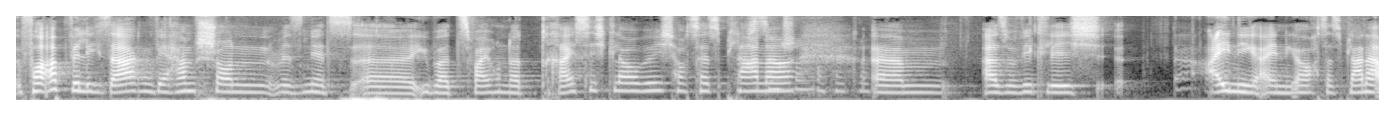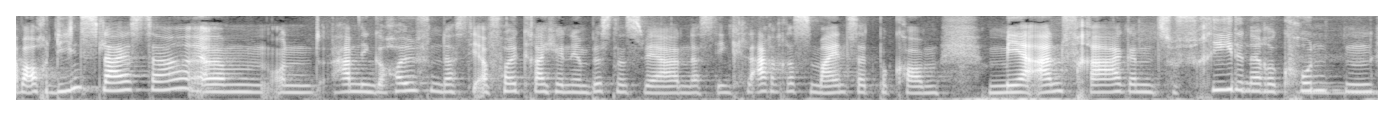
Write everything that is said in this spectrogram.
vorab will ich sagen, wir haben schon, wir sind jetzt äh, über 230, glaube ich, Hochzeitsplaner. Okay. Ähm, also wirklich einige, einige Hochzeitsplaner, aber auch Dienstleister Ja. ähm, und haben denen geholfen, dass die erfolgreicher in ihrem Business werden, dass die ein klareres Mindset bekommen, mehr Anfragen, zufriedenere Kunden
